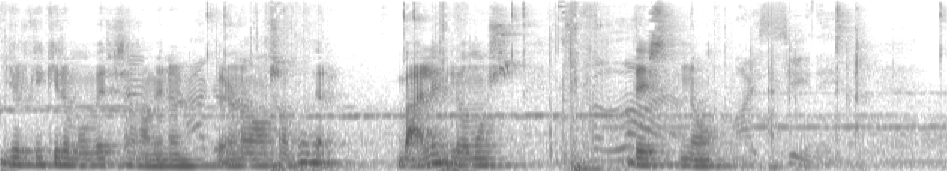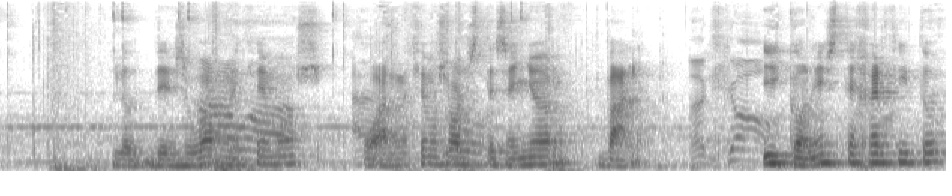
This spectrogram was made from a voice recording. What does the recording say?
Yo el que quiero mover es Agamenón, pero no vamos a poder. Vale, lo hemos... Des... No. Lo desguarnecemos. Guarnecemos ahora a este señor. Vale. Y con este ejército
